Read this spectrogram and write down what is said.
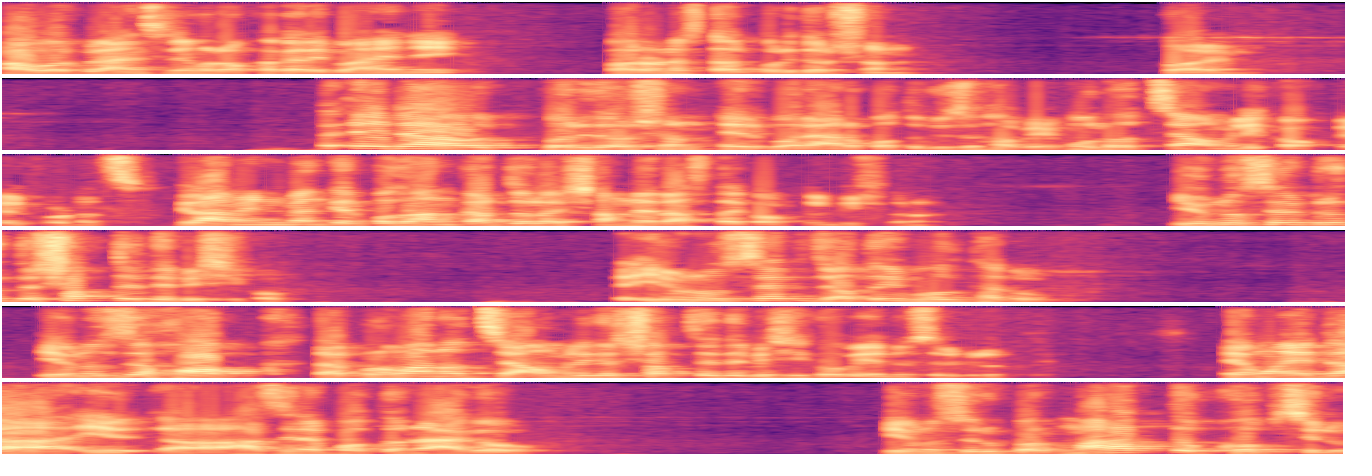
খবর পেয়ে আইনশৃঙ্খলা রক্ষাকারী বাহিনী ঘটনাস্থল পরিদর্শন করেন। এটা পরিদর্শন, এরপরে আর কত কিছু হবে। মূল হচ্ছে আওয়ামী ককটেল ফোটাচ্ছে গ্রামীণ ব্যাংকের প্রধান কার্যালয়ের সামনে রাস্তায় ককটেল বিস্ফোরণ। ইউনুসের বিরুদ্ধে সবচেয়ে বেশি ক্ষোভ। ইউনুসের যতই ভুল থাকুক ইউনুস যে হক, তার প্রমাণ হচ্ছে আওয়ামী লীগের সবচেয়ে বেশি ক্ষোভ ইউনুসের বিরুদ্ধে। এবং এটা হাসিনা পতনের আগেও ইউনুসের উপর মারাত্মক ক্ষোভ ছিল।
